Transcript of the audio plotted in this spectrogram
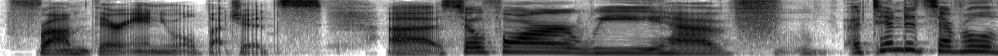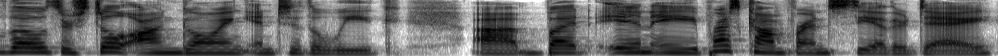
from their annual budgets. Uh, so far, we have attended several of those. They're still ongoing into the week. Uh, but in a press conference the other day,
